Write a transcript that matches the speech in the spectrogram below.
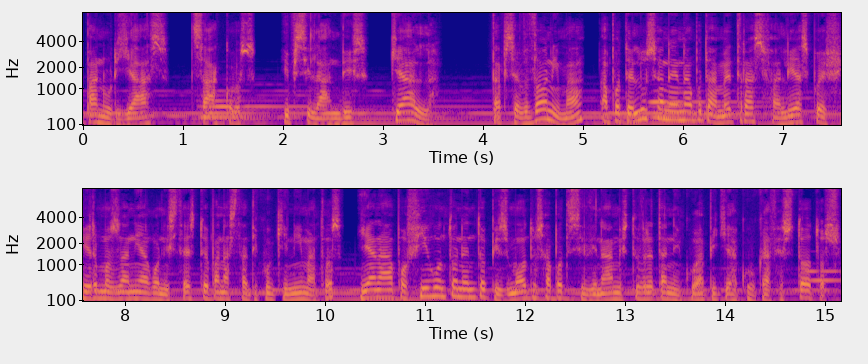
Πανουριάς, Τσάκος, Υψηλάντης και άλλα. Τα ψευδόνυμα αποτελούσαν ένα από τα μέτρα ασφαλείας που εφήρμοζαν οι αγωνιστές του επαναστατικού κινήματος για να αποφύγουν τον εντοπισμό τους από τις δυνάμεις του Βρετανικού απικιακού καθεστώτος.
